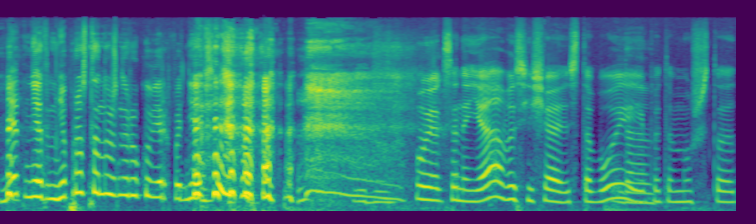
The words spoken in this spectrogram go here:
Нет, нет, мне просто нужно руку вверх поднять. Ой, Оксана, я восхищаюсь тобой, Да. потому что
